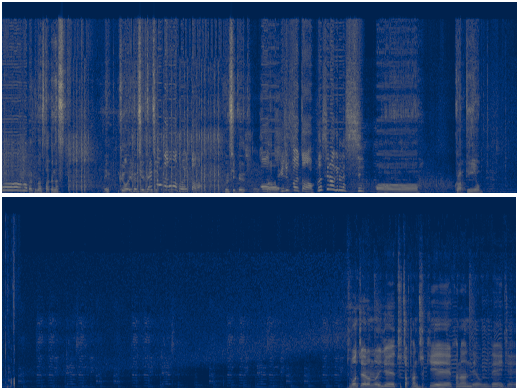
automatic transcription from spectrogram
와, 다 끝났어, 다 끝났어. 이- 그거 1평치, 1평치, 헬파가 하나 더 있잖아. 1평치 끝. 어, 아. 뒤집어졌잖아. 끝이라길래, 씨. 어, 그라핑이요. 번째로는 이제 투척 단축키에 관한 내용인데 이제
